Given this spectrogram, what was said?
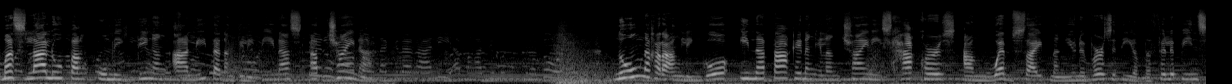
mas lalo pang umigting ang alitan ng Pilipinas at China. Noong nakaraang linggo, inatake ng ilang Chinese hackers ang website ng University of the Philippines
